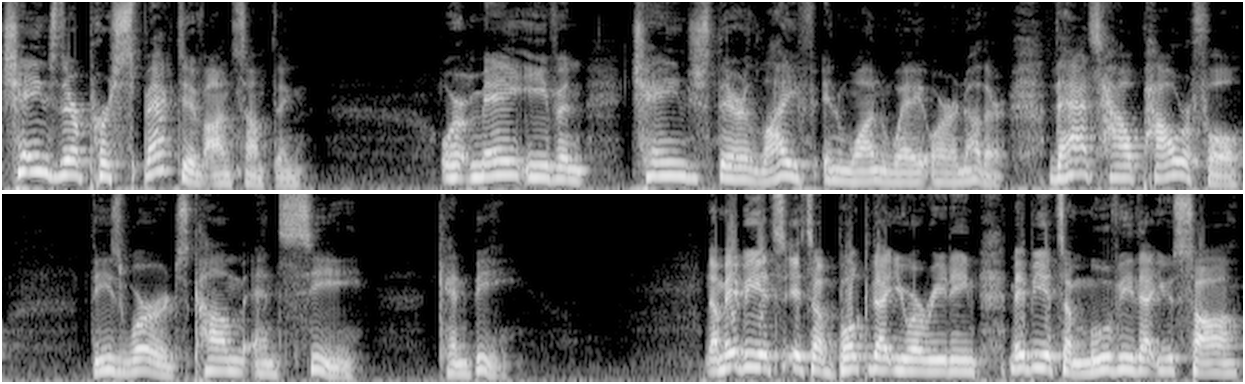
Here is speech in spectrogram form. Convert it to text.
change their perspective on something, or it may even change their life in one way or another. That's how powerful these words, come and see, can be. Now, maybe it's, it's a book that you are reading, maybe it's a movie that you saw,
